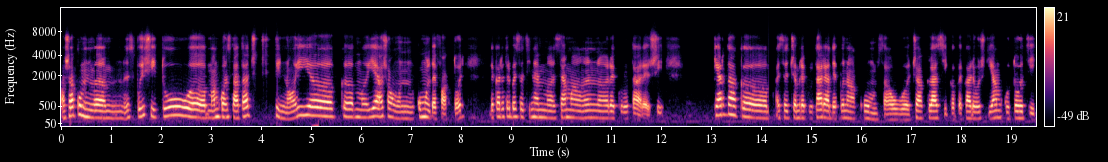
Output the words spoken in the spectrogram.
Așa cum um, spui și tu, um, am constatat și noi uh, că e așa un cumul de factori de care trebuie să ținem uh, seama în recrutare. Și chiar dacă, hai să zicem, recrutarea de până acum sau uh, cea clasică pe care o știam cu toții,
